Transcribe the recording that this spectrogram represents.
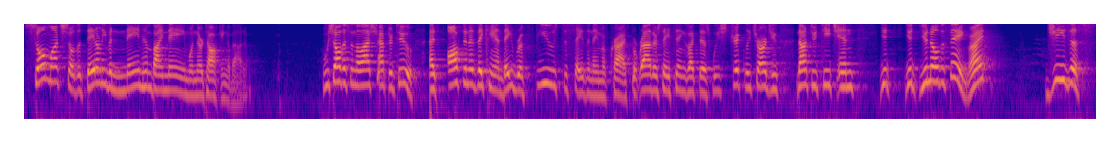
so much so that they don't even name him by name when they're talking about him. We saw this in the last chapter too. As often as they can, they refuse to say the name of Christ, but rather say things like this We strictly charge you not to teach in, you, you, you know the thing, right? Jesus,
